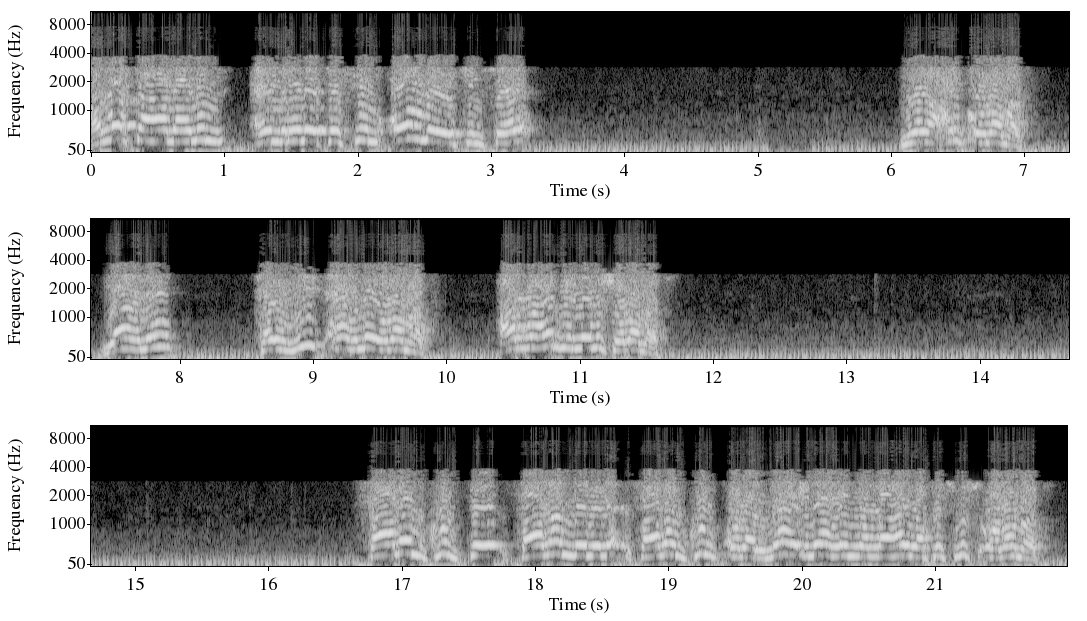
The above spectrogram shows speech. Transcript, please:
Allah Teala'nın emrine teslim olmayan kimse muvahhid olamaz. Yani tevhid ehli olamaz. Allah'ı birlemiş olamaz. sağlam kulp, sağlam, sağlam kulp olan La ilahe illallah'a yapışmış olamaz.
